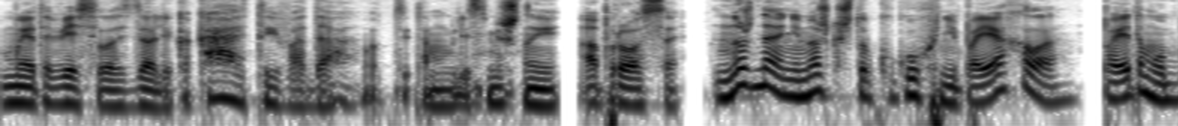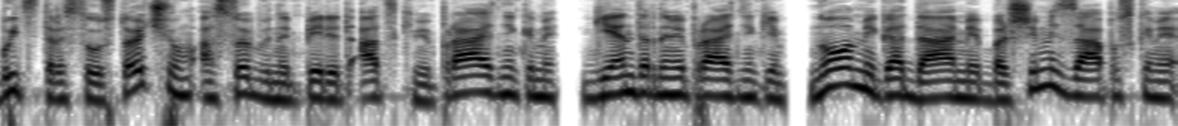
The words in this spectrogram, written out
Мы это весело сделали. Какая ты вода? Вот там были смешные опросы. Нужно немножко, чтобы кукуха не поехала, поэтому быть стрессоустойчивым, особенно перед адскими праздниками, гендерными праздниками, новыми годами, большими запусками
